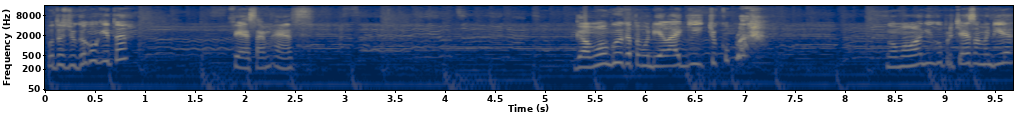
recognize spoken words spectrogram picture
Putus juga kok kita. Via SMS. Gak mau gue ketemu dia lagi, cukup lah. Gak mau lagi gue percaya sama dia.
